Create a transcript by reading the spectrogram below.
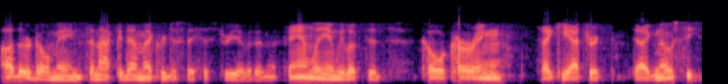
other domains than academic or just the history of it in the family, and we looked at co occurring psychiatric diagnoses.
